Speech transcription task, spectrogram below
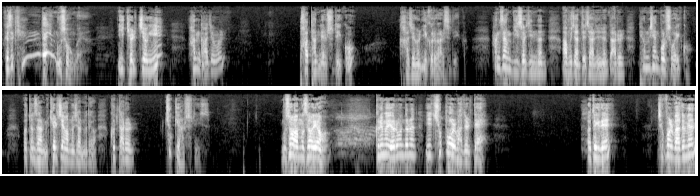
그래서 굉장히 무서운 거야. 이 결정이 한 가정을 파탄 낼 수도 있고, 가정을 이끌어갈 수도 있고, 항상 미소 짓는 아버지한테 잘해주는 딸을 평생 볼 수가 있고, 어떤 사람이 결정하면 잘못해가 그 딸을 죽게 할 수도 있어. 무서워, 안 무서워요? 그러면 여러분들은 이 축복을 받을 때, 어떻게 돼? 축복을 받으면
